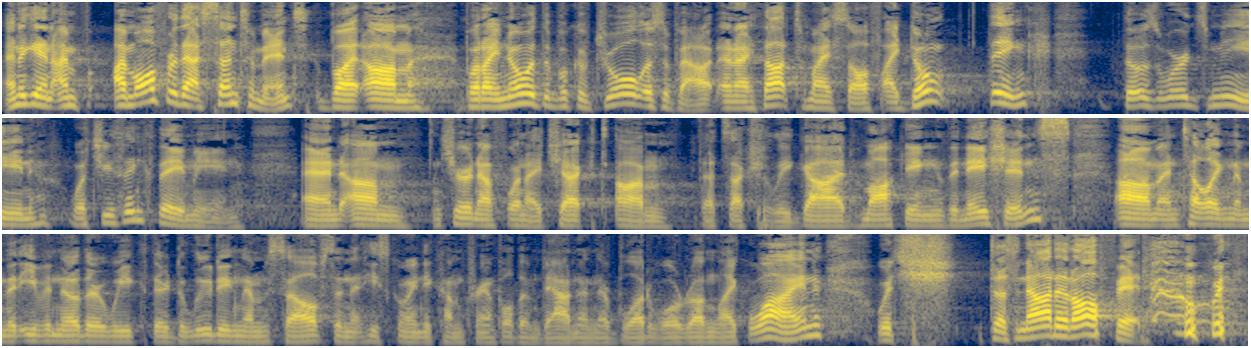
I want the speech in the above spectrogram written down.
And again, I'm, I'm all for that sentiment, but, um, but I know what the book of Joel is about, and I thought to myself, I don't think those words mean what you think they mean. And, um, and sure enough, when I checked, um, that's actually God mocking the nations um, and telling them that even though they're weak, they're deluding themselves and that He's going to come trample them down and their blood will run like wine, which does not at all fit with,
